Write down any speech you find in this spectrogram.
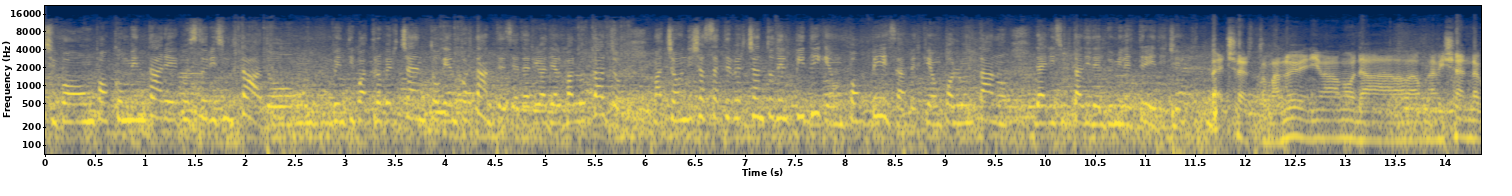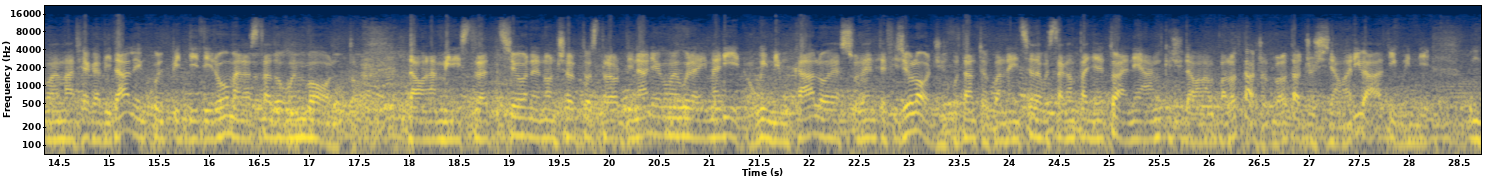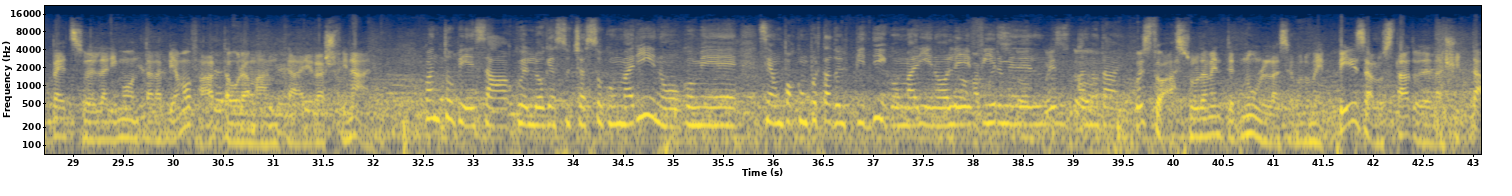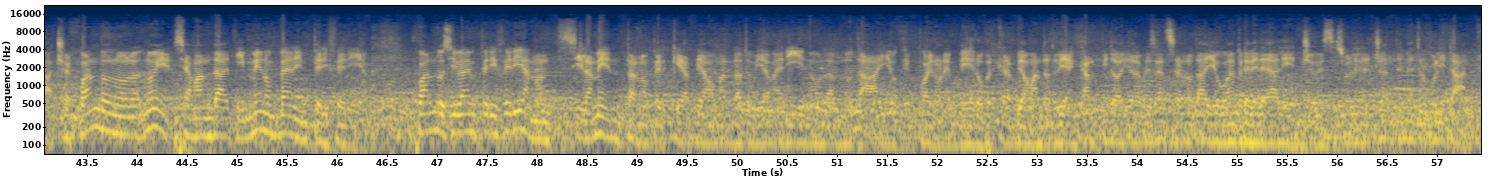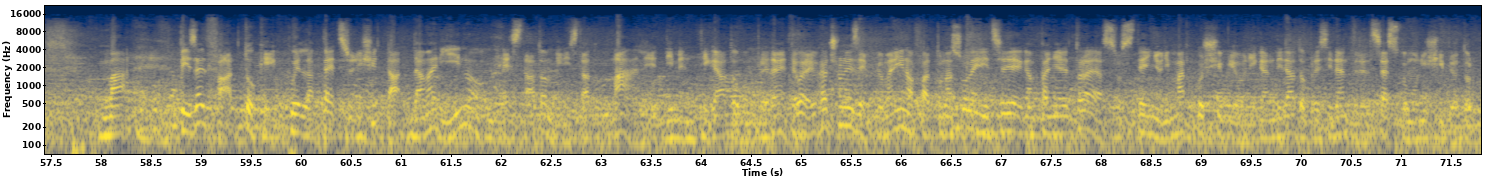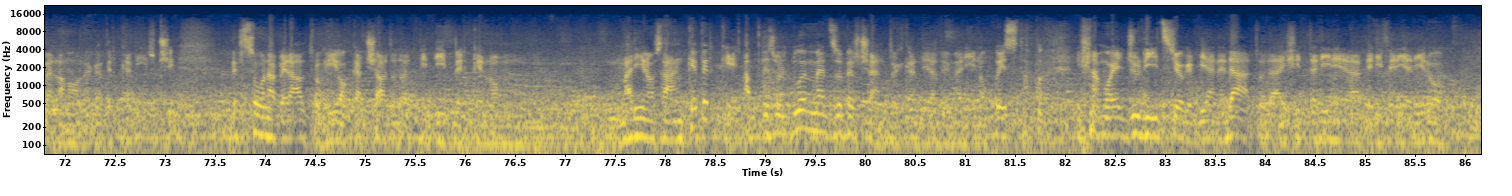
ci può un po' commentare questo risultato? Un 24% che è importante, siete arrivati al ballottaggio, ma c'è un 17% del PD che un po' pesa perché è un po' lontano dai risultati del 2013. Beh certo, ma noi venivamo da una vicenda come Mafia Capitale in cui il PD di Roma era stato coinvolto, da un'amministrazione non certo straordinaria come quella di Marino, quindi un calo è assolutamente fisiologico, tanto che quando è iniziata questa campagna elettorale neanche ci davano al ballottaggio, al ballottaggio ci siamo arrivati, quindi un pezzo della rimonta l'abbiamo fatta, ora manca il rush finale. Quanto pesa quello che è successo con Marino, come si è un po' comportato il PD con Marino, le firme del, questo, al notaio? Questo assolutamente nulla secondo me, pesa lo stato della città, cioè quando noi siamo andati meno bene in periferia, quando si va in periferia non si lamentano perché abbiamo mandato via Marino dal notaio, che poi non è vero perché l'abbiamo mandato via in Campidoglio la presenza del notaio come prevede la legge, queste sono le leggende metropolitane, ma pesa il fatto che quel pezzo di città da Marino è stato amministrato male, dimenticato completamente. Guarda, vi faccio un esempio, Marino ha fatto una sola iniziativa di campagna elettorale a sostegno di Marco Scipioni, candidato presidente del sesto municipio, Torbella Monaca per capirci, persona peraltro che io ho cacciato dal PD perché non Marino sa anche perché ha preso il 2,5% il candidato di Marino, questo diciamo, è il giudizio che viene dato dai cittadini della periferia di Roma.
